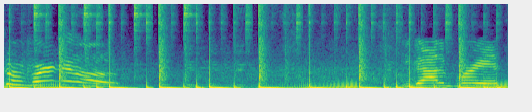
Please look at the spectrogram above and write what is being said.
converting. You got it, friend.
